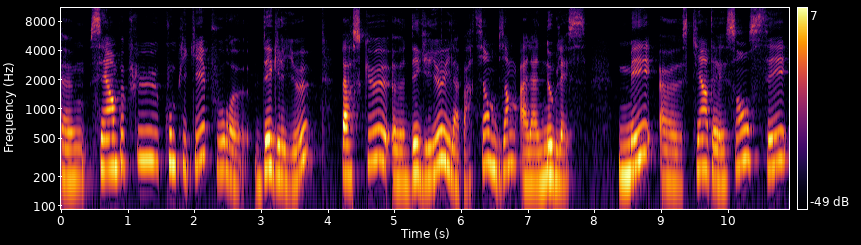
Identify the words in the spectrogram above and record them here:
Euh, c'est un peu plus compliqué pour euh, Desgrieux parce que Desgrieux, il appartient bien à la noblesse. Mais ce qui est intéressant, c'est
